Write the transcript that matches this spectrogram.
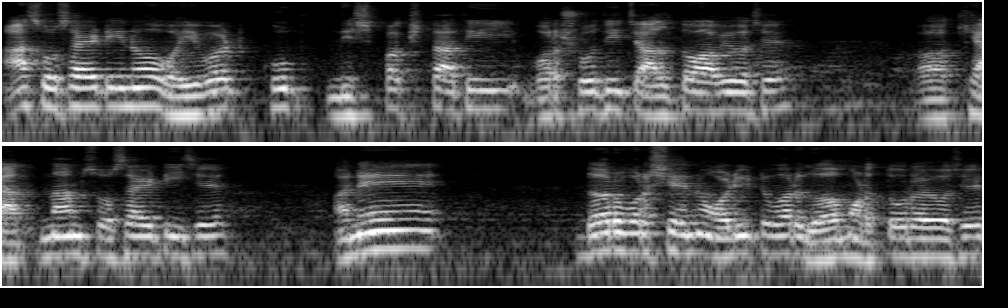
આ સોસાયટીનો વહીવટ ખૂબ નિષ્પક્ષતાથી વર્ષોથી ચાલતો આવ્યો છે. ખ્યાતનામ સોસાયટી છે. અને દર વર્ષે એનો ઓડિટ વર્ગ મળતો રહ્યો છે.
